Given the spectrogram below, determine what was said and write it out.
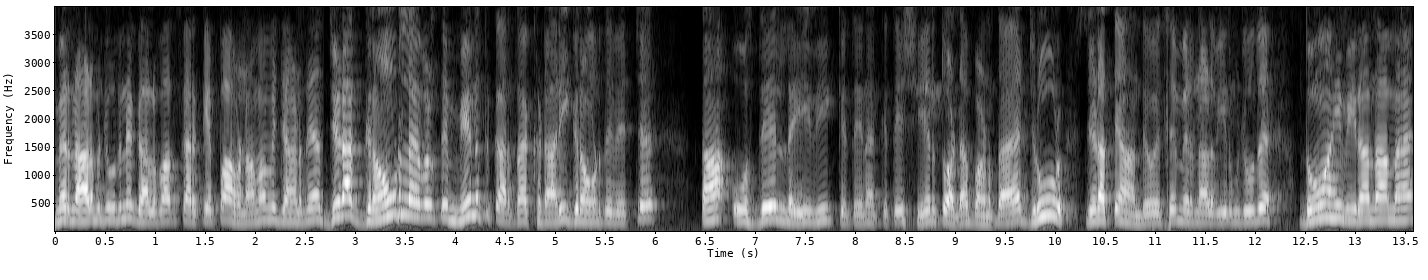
ਮੇਰੇ ਨਾਲ ਮੌਜੂਦ ਨੇ, ਗੱਲਬਾਤ ਕਰਕੇ ਭਾਵਨਾਵਾਂ ਵੀ ਜਾਣਦੇ ਆ ਜਿਹੜਾ ਗਰਾਊਂਡ ਲੈਵਲ ਤੇ ਮਿਹਨਤ ਕਰਦਾ ਖਿਡਾਰੀ ਗਰਾਊਂਡ ਦੇ ਵਿੱਚ, ਤਾਂ ਉਸ ਦੇ ਲਈ ਵੀ ਕਿਤੇ ਨਾ ਕਿਤੇ ਸ਼ੇਅਰ ਤੁਹਾਡਾ ਬਣਦਾ ਹੈ। ਜਰੂਰ ਜਿਹੜਾ ਧਿਆਨ ਦਿਓ ਇੱਥੇ, ਮੇਰੇ ਨਾਲ ਵੀਰ ਮੌਜੂਦ ਹੈ। ਦੋਵਾਂ ਹੀ ਵੀਰਾਂ ਦਾ ਮੈਂ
